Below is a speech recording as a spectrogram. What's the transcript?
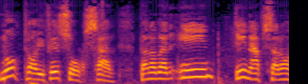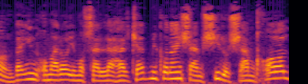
نه طایفه سرخ سر بنابراین این افسران و این عمرای مسلح حرکت می‌کنن شمشیر و شمخال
